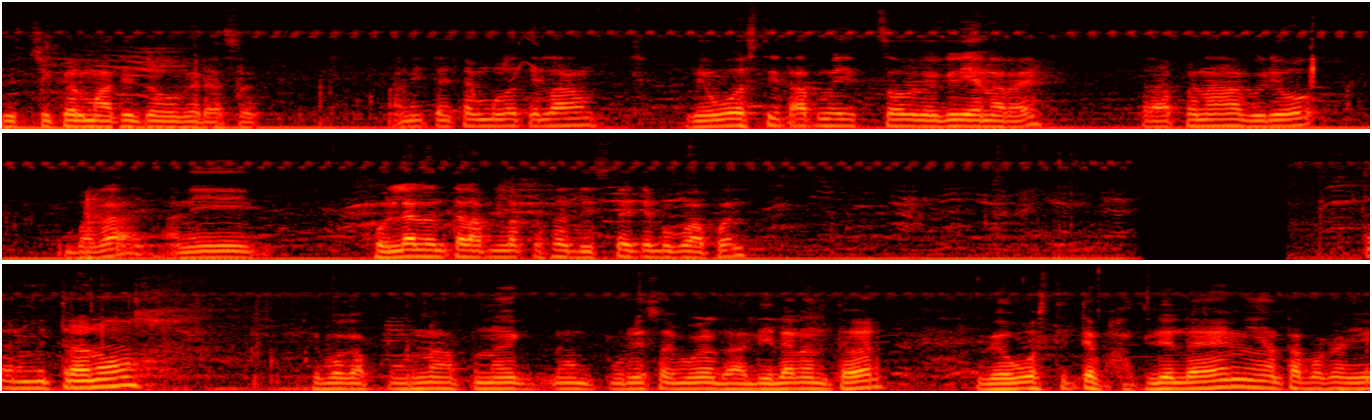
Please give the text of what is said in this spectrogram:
जे चिकन मातीचं वगैरे असं. आणि त्याच्यामुळं त्याला व्यवस्थित आतमध्ये चव वेगळी येणार आहे. तर आपण हा व्हिडिओ बघा आणि खोलल्यानंतर आपल्याला कसं दिसतंय ते बघू आपण. तर मित्रांनो हे बघा पूर्ण आपण एकदम पुरेसा वेळ दिल्यानंतर व्यवस्थित ते भाजलेलं आहे आणि आता बघा हे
